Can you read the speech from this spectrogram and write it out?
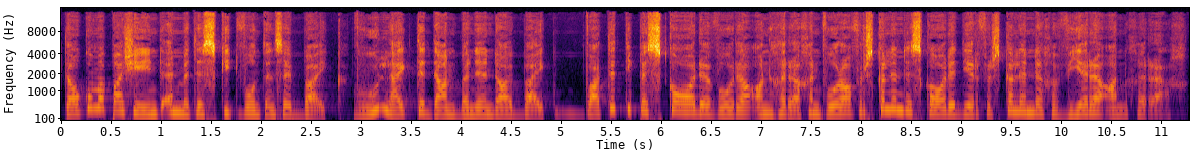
Daar kom 'n pasiënt in met 'n skietwond in sy buik. Hoe lyk dit dan binne in daai buik? Watter tipe skade word daar aangerig en word daar verskillende skade deur verskillende gewere aangerig?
